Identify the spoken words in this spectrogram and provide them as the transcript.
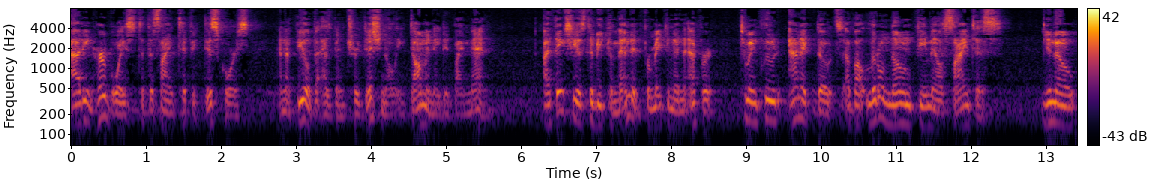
adding her voice to the scientific discourse in a field that has been traditionally dominated by men. I think she is to be commended for making an effort to include anecdotes about little known female scientists. You know,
